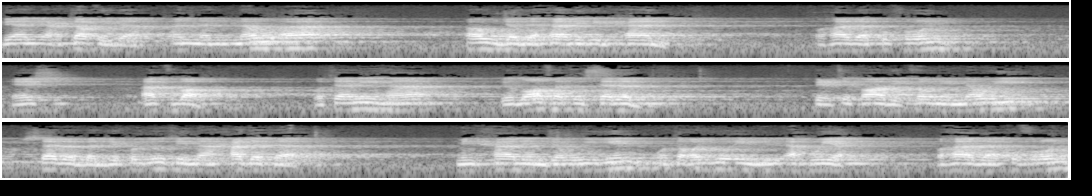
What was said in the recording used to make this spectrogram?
بأن يعتقد أن النوء أوجد هذه الحال. وهذا كفر إيش؟ أكبر. وثانيها إضافة السبب باعتقاد كون النوء سببا لحدوث ما حدث من حال جوي وتغير للأهوية. وهذا كفر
